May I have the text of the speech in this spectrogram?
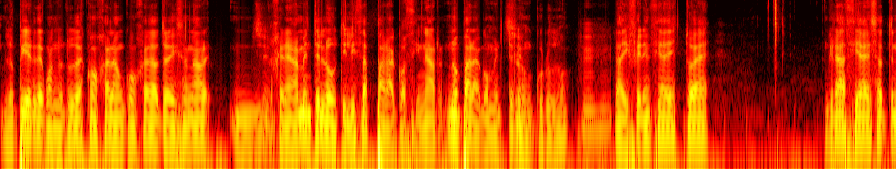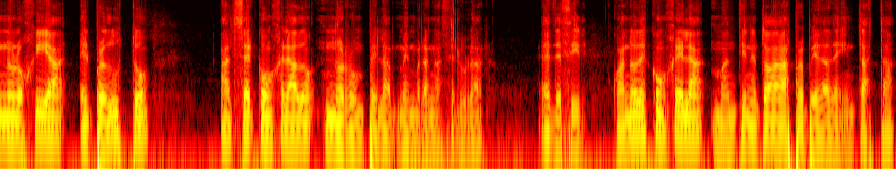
lo pierde. Cuando tú descongelas un congelado tradicional, mm, generalmente lo utilizas para cocinar, no para comértelo en crudo. La diferencia de esto es, gracias a esa tecnología, el producto, al ser congelado, no rompe la membrana celular. Es decir, cuando descongela, mantiene todas las propiedades intactas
